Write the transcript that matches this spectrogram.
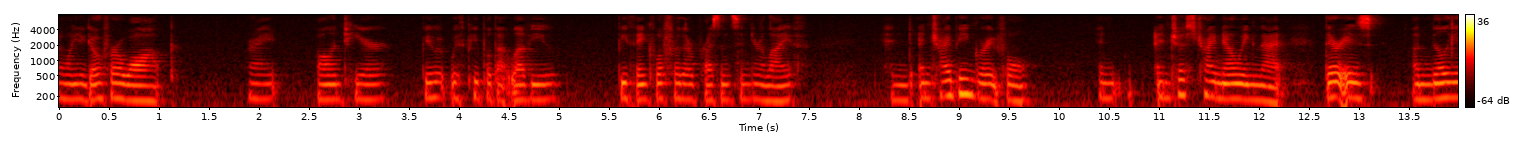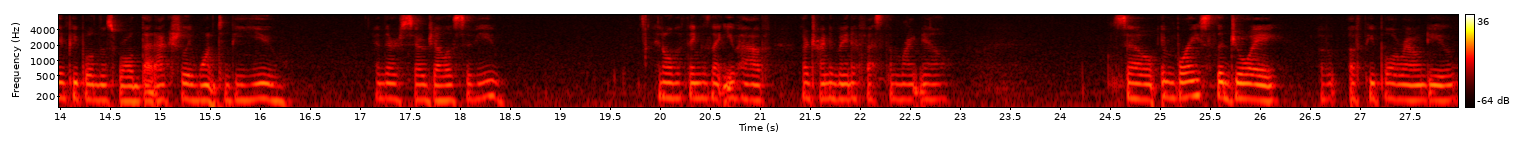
I want you to go for a walk, right? Volunteer, be with people that love you, be thankful for their presence in your life and and try being grateful and and just try knowing that there is a million people in this world that actually want to be you and they're so jealous of you and all the things that you have they're trying to manifest them right now so embrace the joy of, of people around you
